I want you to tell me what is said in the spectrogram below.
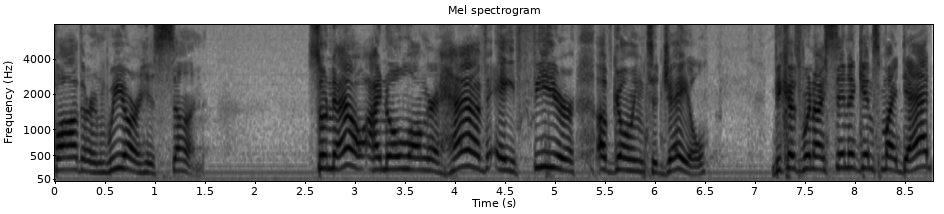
father and we are his son. So now I no longer have a fear of going to jail because when I sin against my dad,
